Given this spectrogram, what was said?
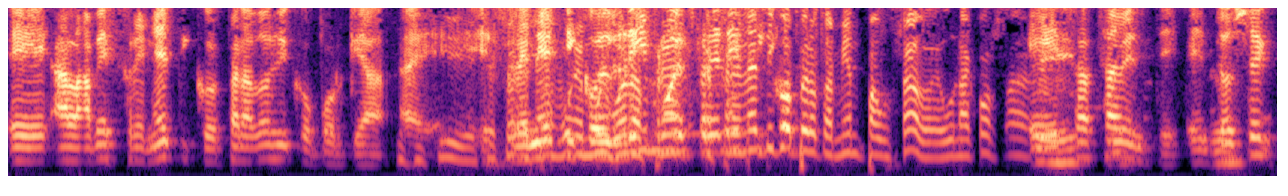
eh, a la vez frenético, es paradójico, porque Sí, sí, eh, eso- es frenético, muy el bueno, ritmo fre- es frenético, frenético, pero también pausado, es una cosa... Sí. Exactamente. Entonces,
